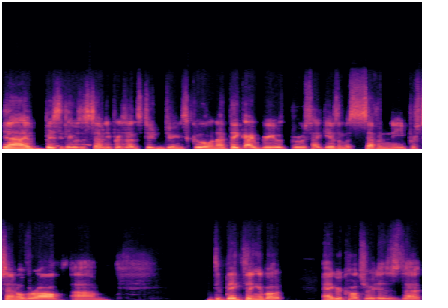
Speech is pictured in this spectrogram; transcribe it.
Yeah, I basically was a 70% student during school. And I think I agree with Bruce. I gave them a 70% overall. Um, the big thing about agriculture is that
